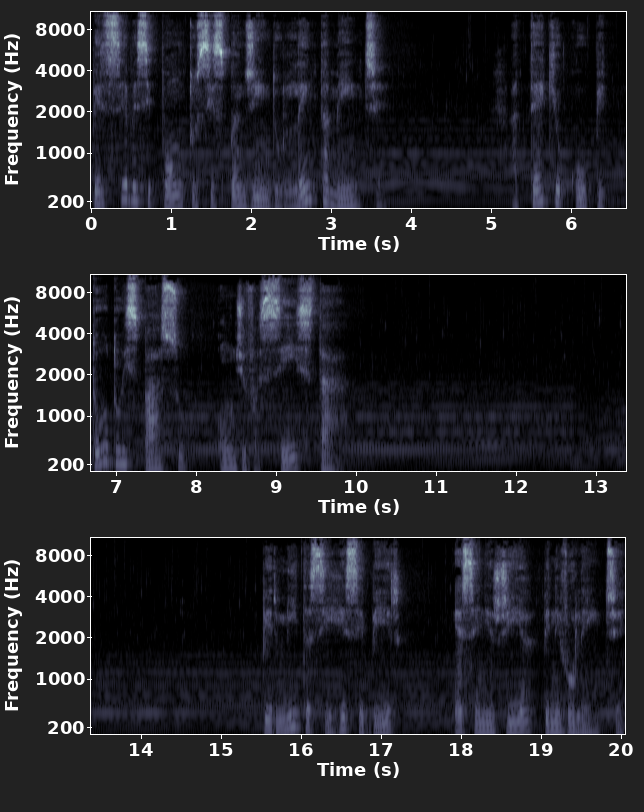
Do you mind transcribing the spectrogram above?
Perceba esse ponto se expandindo lentamente até que ocupe todo o espaço onde você está. Permita-se receber essa energia benevolente.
